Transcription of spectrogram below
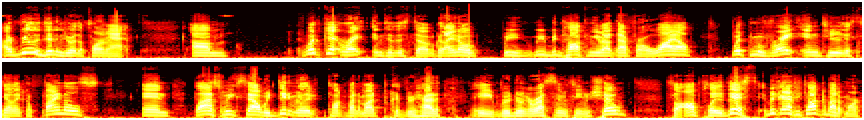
I really did enjoy the format. Um, let's get right into this though, because I know we we've been talking about that for a while. Let's move right into the Stanley Cup Finals. And last week, Sal, we didn't really talk about it much because we had a we were doing a wrestling themed show. So I'll play this, and we can actually talk about it more.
